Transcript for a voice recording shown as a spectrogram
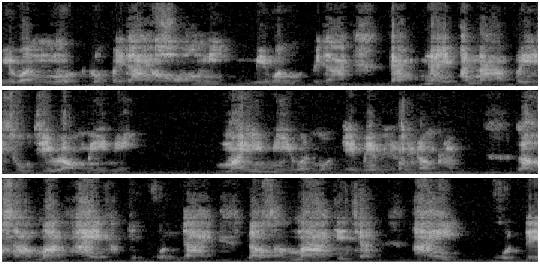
มีวันหมดลงไปได้ของนี่มีวันหมดไปได้ แต่ในพระนามพระเยซูที่เรามีนี้ ไม่มีวันหมดเอเมนพี่น้องครับ เราสามารถให้กับทุกคนได้ เราสามารถที่จะให้คนได้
